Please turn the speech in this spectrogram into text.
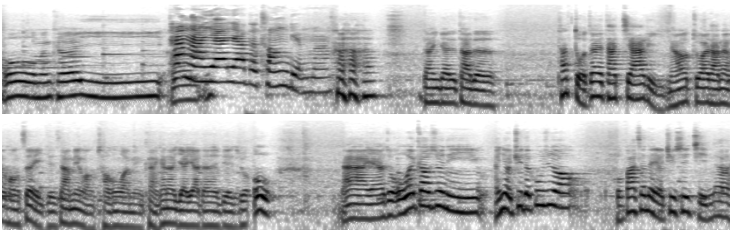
哦，我们可以。他拿丫丫的窗帘吗？哈哈哈，他应该是他的，他躲在他家里，然后坐在他那个红色椅子上面，往窗户外面看，看到丫丫在那边说：“哦，那丫丫说，我会告诉你很有趣的故事哦，我发生的有趣事情。那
